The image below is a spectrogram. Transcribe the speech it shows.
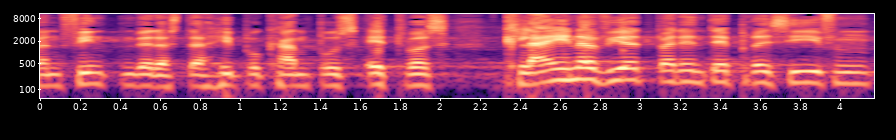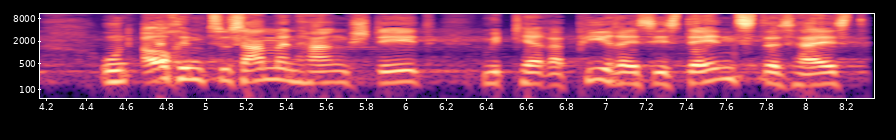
dann finden wir, dass der Hippocampus etwas kleiner wird bei den Depressiven und auch im Zusammenhang steht mit Therapieresistenz. Das heißt,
